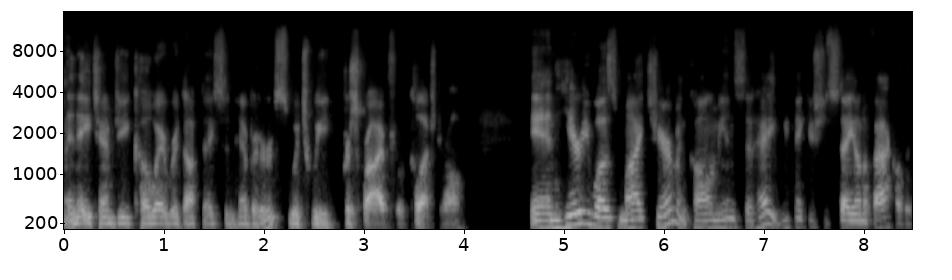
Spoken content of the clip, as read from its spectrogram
and HMG CoA reductase inhibitors, which we prescribe for cholesterol. And here he was, my chairman, calling me and said, Hey, we think you should stay on the faculty.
